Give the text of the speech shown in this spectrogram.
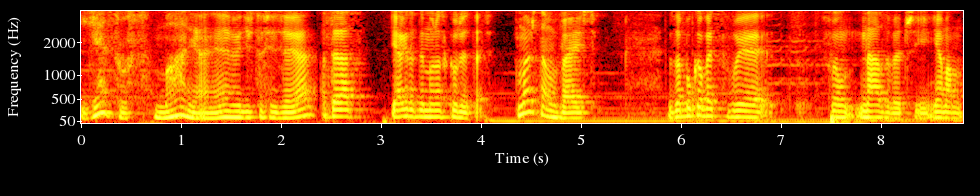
Jezus Maria, nie? Widzisz co się dzieje? A teraz jak na tym można skorzystać? Możesz tam wejść, zabukować swoje swoją nazwę, czyli ja mam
